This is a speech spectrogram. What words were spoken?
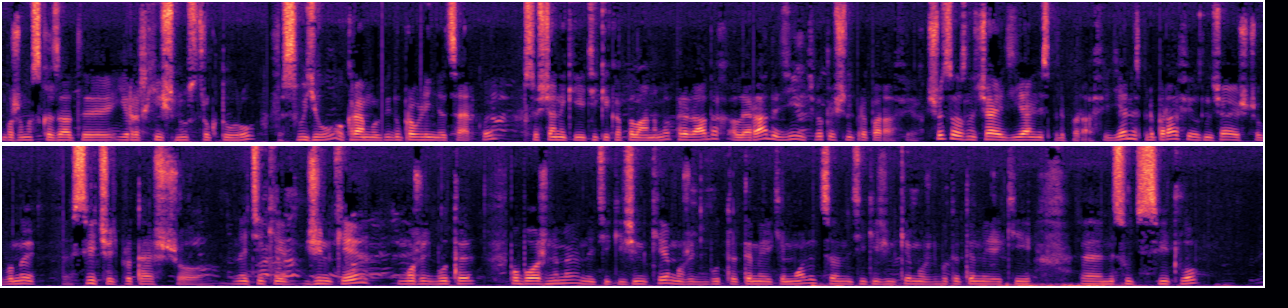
можемо сказати, ієрархічну структуру свою окремо від управління церкви. Священники є тільки капеланами при радах, але ради діють виключно при парафіях. Що це означає діяльність при парафії? Діяльність при парафії означає, що вони свідчать про те, що не тільки жінки можуть бути. Побожними не тільки жінки можуть бути тими, які моляться, не тільки жінки можуть бути тими, які е, несуть світло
